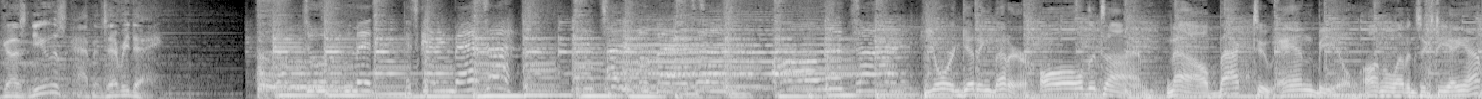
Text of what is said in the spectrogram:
because news happens every day. To admit it's getting better, a little better all the time. You're getting better all the time. Now back to Ann Beal on 1160 AM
